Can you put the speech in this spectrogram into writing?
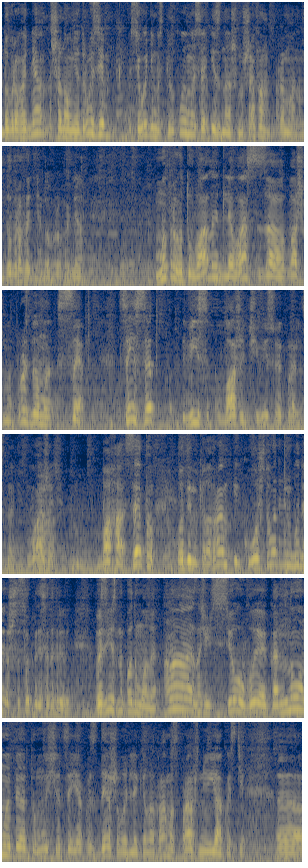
Доброго дня, шановні друзі. Сьогодні ми спілкуємося із нашим шефом Романом. Доброго дня. Доброго дня. Ми приготували для вас за вашими просьбами сет. Цей сет віз важить чи вісу, як правильно сказати? Важить. Вага сету 1 кг і коштувати він буде 650 гривень. Ви, звісно, подумали, а значить, все, ви економите, тому що це якось дешево для кілограма справжньої якості. Е,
